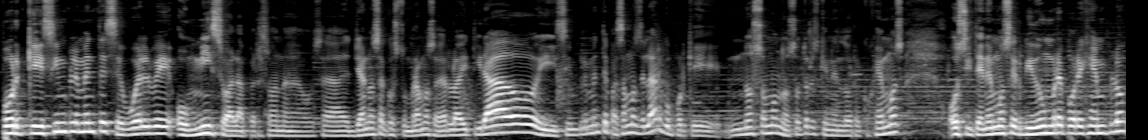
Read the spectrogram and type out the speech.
Porque simplemente se vuelve omiso a la persona, o sea, ya nos acostumbramos a verlo ahí tirado y simplemente pasamos de largo porque no somos nosotros quienes lo recogemos. O si tenemos servidumbre, por ejemplo,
